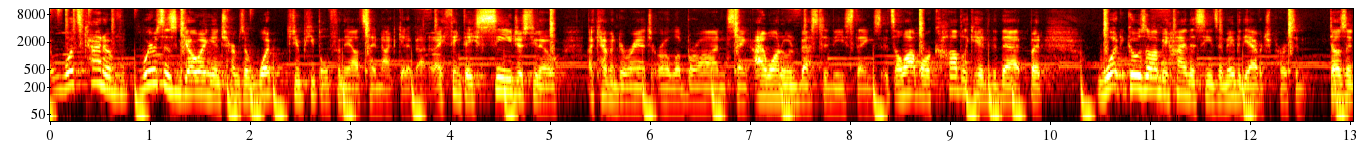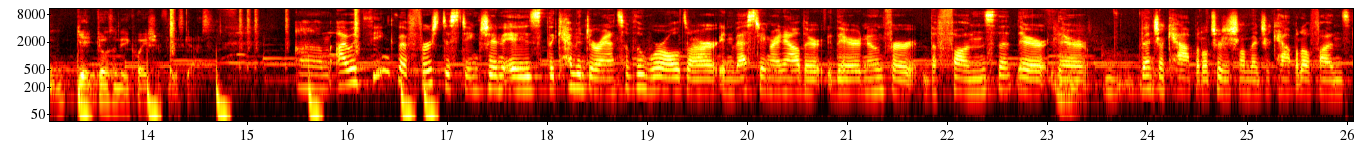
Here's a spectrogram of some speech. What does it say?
what's kind of where's this going in terms of what do people from the outside not get about it? I think they see just you know a Kevin Durant or a LeBron saying I want to invest in these things. It's a lot more complicated than that. But what goes on behind the scenes that maybe the average person doesn't get goes into the equation for these guys? Um, I would think the first distinction is the Kevin Durant's of the world are investing right now. They're they're known for the funds that they're mm-hmm. they're venture capital, traditional venture capital funds.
